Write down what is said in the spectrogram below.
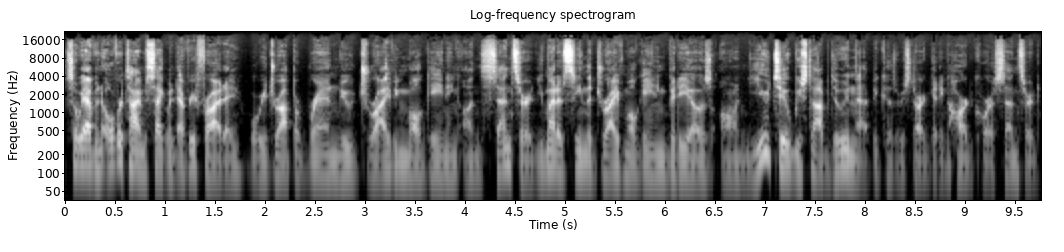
So we have an overtime segment every Friday where we drop a brand new driving while gaining uncensored. You might have seen the driving while gaining videos on YouTube. We stopped doing that because we started getting hardcore censored.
